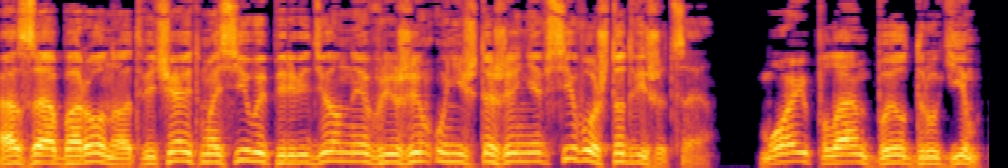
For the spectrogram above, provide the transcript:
А за оборону отвечают массивы, переведенные в режим уничтожения всего, что движется. Мой план был другим.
